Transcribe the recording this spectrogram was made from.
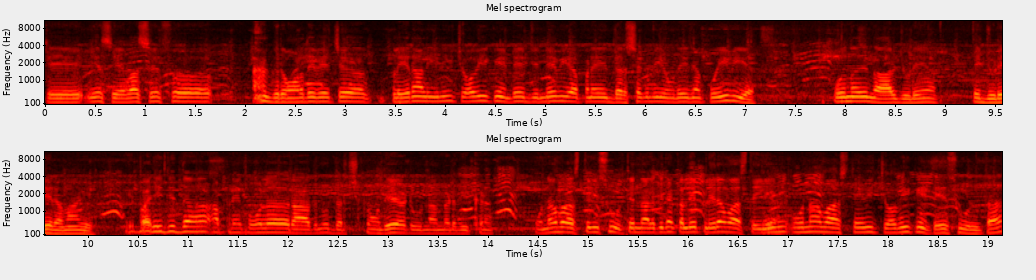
ਤੇ ਇਹ ਸੇਵਾ ਸਿਰਫ ਗਰਾਊਂਡ ਦੇ ਵਿੱਚ ਪਲੇਅਰਾਂ ਲਈ ਨਹੀਂ 24 ਘੰਟੇ ਜਿੰਨੇ ਵੀ ਆਪਣੇ ਦਰਸ਼ਕ ਵੀ ਆਉਂਦੇ ਜਾਂ ਕੋਈ ਵੀ ਆ, ਉਹਨਾਂ ਦੇ ਨਾਲ ਜੁੜੇ ਆ ਤੇ ਜੁੜੇ ਰਵਾਂਗੇ। ਇਹ ਭਾਜੀ ਜਿੱਦਾਂ ਆਪਣੇ ਕੋਲ ਰਾਤ ਨੂੰ ਦਰਸ਼ਕ ਆਉਂਦੇ ਆ ਟੂਰਨਾਮੈਂਟ ਵੇਖਣ, ਉਹਨਾਂ ਵਾਸਤੇ ਵੀ ਸਹੂਲਤ ਨਾਲ ਕਿ ਜਾਂ ਇਕੱਲੇ ਪਲੇਅਰਾਂ ਵਾਸਤੇ ਹੀ ਇਹ ਆ ਨਹੀਂ ਉਹਨਾਂ ਵਾਸਤੇ ਵੀ 24 ਘੰਟੇ ਸਹੂਲਤਾਂ।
